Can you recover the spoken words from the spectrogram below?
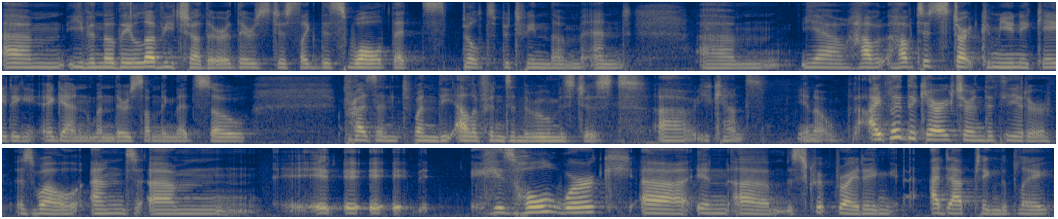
Um, even though they love each other, there's just like this wall that's built between them, and um, yeah, how how to start communicating again when there's something that's so present when the elephant in the room is just uh, you can't you know. I played the character in the theater as well and um, it, it, it, his whole work uh, in um, script writing adapting the play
